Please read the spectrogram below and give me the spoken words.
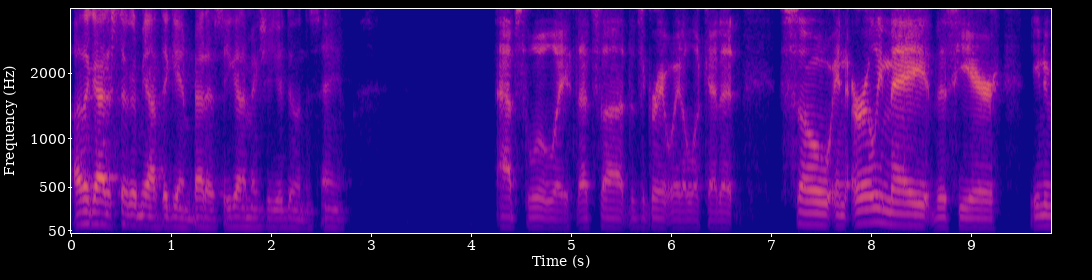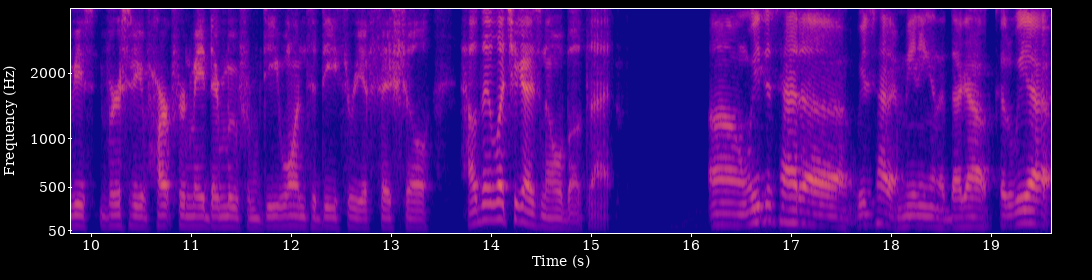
other guys are still gonna be out there getting better. So you got to make sure you're doing the same. Absolutely, that's uh that's a great way to look at it. So in early May this year University of Hartford made their move from D1 to D3 official. How'd they let you guys know about that? Um, we just had a we just had a meeting in the dugout because we had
